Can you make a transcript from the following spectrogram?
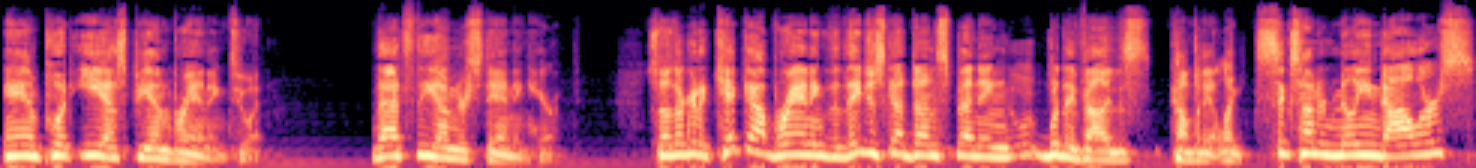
and put ESPN branding to it. That's the understanding here. So they're going to kick out branding that they just got done spending. What they value this company at like $600 million? Not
